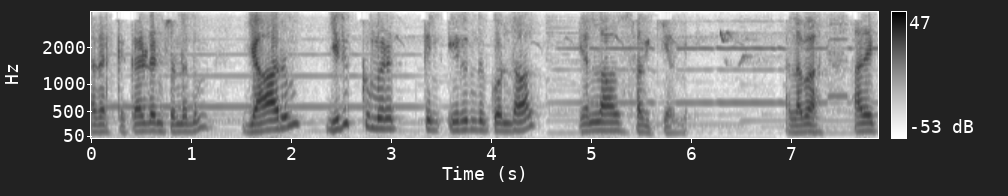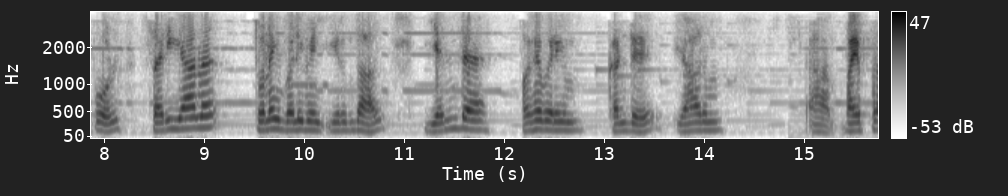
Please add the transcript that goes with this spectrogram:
அதற்கு கருடன் சொன்னதும் யாரும் இருக்கும் இடத்தில் இருந்து கொண்டால் எல்லாம் சவிக்கியமே அல்லவா? அதை போல் சரியான துணை வலிமை இருந்தால் எந்த பகைவரையும் கண்டு யாரும் பயப்பட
